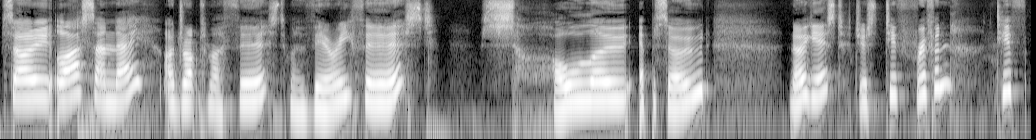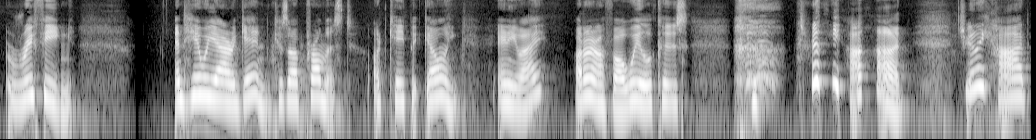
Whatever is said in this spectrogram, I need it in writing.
So, last Sunday, I dropped my first, my very first solo episode. No guest, just Tiff riffing, Tiff riffing. And here we are again, because I promised I'd keep it going. Anyway, I don't know if I will, because it's really hard. It's really hard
